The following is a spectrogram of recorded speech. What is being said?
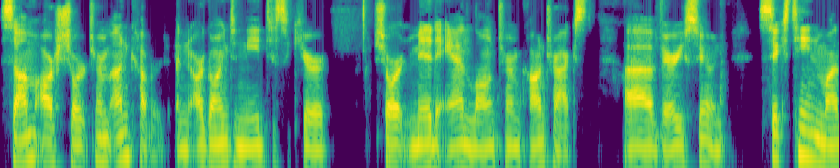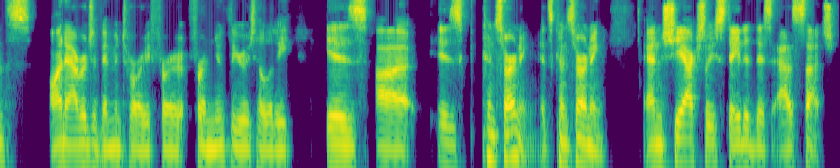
Some are short term uncovered and are going to need to secure short, mid, and long term contracts uh, very soon. 16 months on average of inventory for, for a nuclear utility is, uh, is concerning. It's concerning. And she actually stated this as such.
